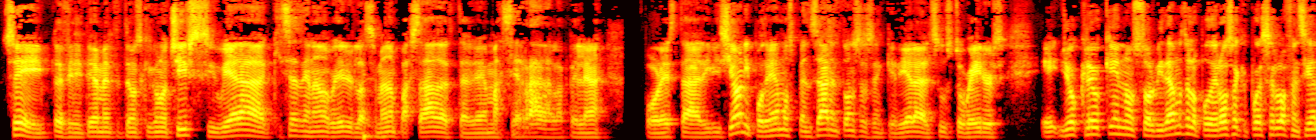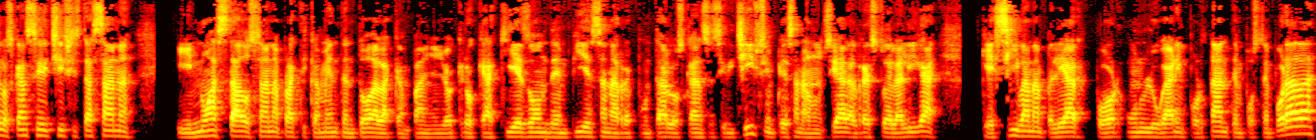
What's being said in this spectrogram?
Sí, definitivamente tenemos que ir con los Chiefs. Si hubiera quizás ganado Raiders la semana pasada, estaría más cerrada la pelea por esta división y podríamos pensar entonces en que diera el susto Raiders. Eh, yo creo que nos olvidamos de lo poderosa que puede ser la ofensiva de los Kansas City Chiefs si está sana y no ha estado sana prácticamente en toda la campaña. Yo creo que aquí es donde empiezan a repuntar los Kansas City Chiefs y empiezan a anunciar al resto de la liga que sí van a pelear por un lugar importante en postemporada,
